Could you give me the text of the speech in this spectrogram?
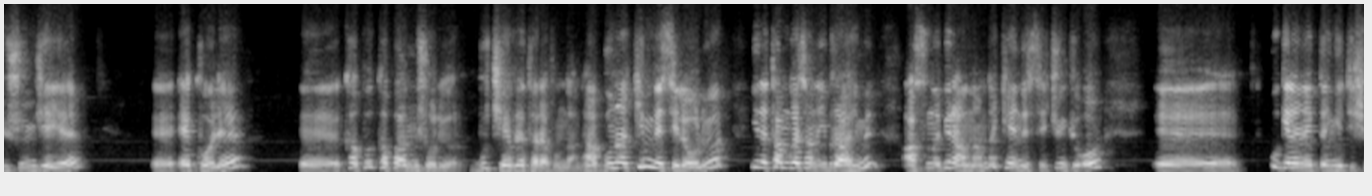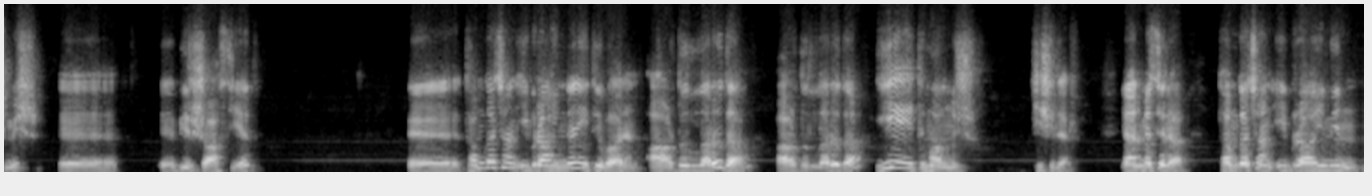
düşünceye, e, ekole e, kapı kapanmış oluyor. Bu çevre tarafından. Ha buna kim vesile oluyor? Yine Tamgaçan İbrahim'in aslında bir anlamda kendisi. Çünkü o e, bu gelenekten yetişmiş e, e, bir şahsiyet. E, Tamgaçan İbrahim'den itibaren ardılları da ardılları da iyi eğitim almış kişiler. Yani mesela Tamgaçan İbrahim'in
